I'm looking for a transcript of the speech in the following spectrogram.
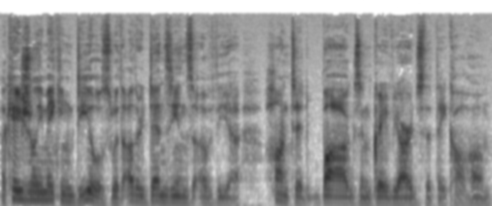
occasionally making deals with other denizens of the uh, haunted bogs and graveyards that they call home.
